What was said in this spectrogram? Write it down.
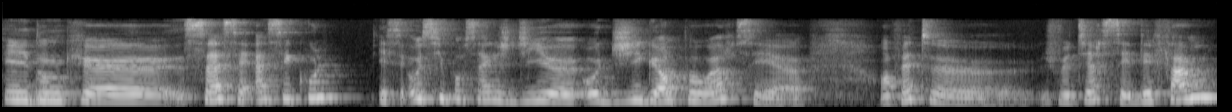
Et donc, euh, ça, c'est assez cool. Et c'est aussi pour ça que je dis OG Girl Power. C'est. en fait, euh, je veux dire, c'est des femmes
